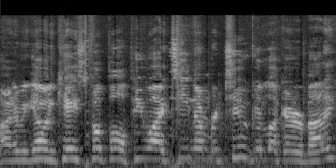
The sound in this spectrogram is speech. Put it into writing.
All right, here we go. Encased football PYT number two. Good luck, everybody.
